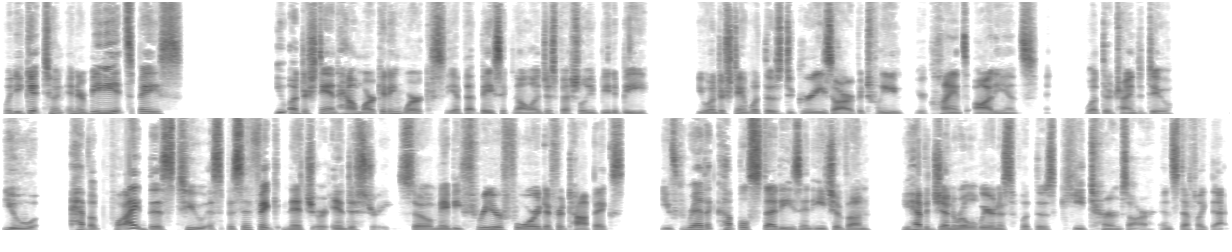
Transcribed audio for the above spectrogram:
When you get to an intermediate space, you understand how marketing works. You have that basic knowledge, especially B2B. You understand what those degrees are between your client's audience and what they're trying to do. You have applied this to a specific niche or industry. So maybe three or four different topics. You've read a couple studies in each of them you have a general awareness of what those key terms are and stuff like that.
